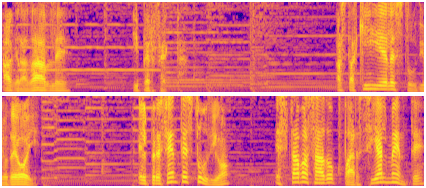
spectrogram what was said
agradable y perfecta. Hasta aquí el estudio de hoy. El presente estudio está basado parcialmente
